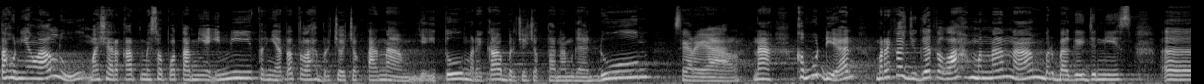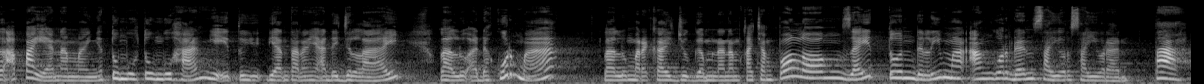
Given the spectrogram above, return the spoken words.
tahun yang lalu, masyarakat Mesopotamia ini ternyata telah bercocok tanam, yaitu mereka bercocok tanam gandum, sereal. Nah, kemudian mereka juga telah menanam berbagai jenis eh, apa ya namanya tumbuh-tumbuhan, yaitu di antaranya ada jelai, lalu ada kurma, Lalu mereka juga menanam kacang polong, zaitun, delima, anggur, dan sayur-sayuran. Tah,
